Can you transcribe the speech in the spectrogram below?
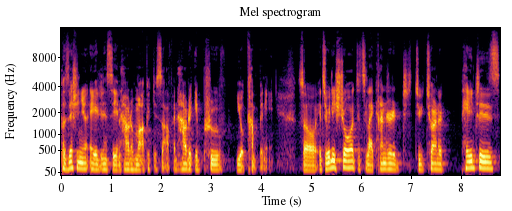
position your agency, and how to market yourself, and how to improve your company. So it's really short. It's like 100 to 200 pages.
